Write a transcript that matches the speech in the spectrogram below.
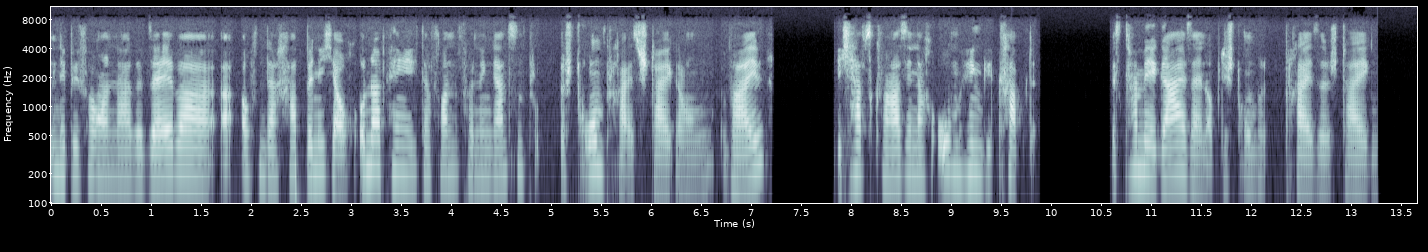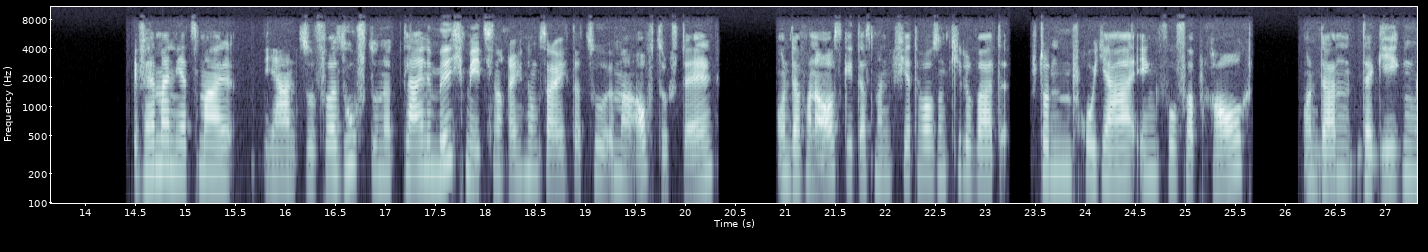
eine PV-Anlage selber äh, auf dem Dach habe, bin ich ja auch unabhängig davon von den ganzen Strompreissteigerungen, weil ich habe es quasi nach oben hin gekappt. Es kann mir egal sein, ob die Strompreise steigen. Wenn man jetzt mal ja, so versucht, so eine kleine Milchmädchenrechnung, sage ich dazu, immer aufzustellen und davon ausgeht, dass man 4000 Kilowattstunden pro Jahr irgendwo verbraucht und dann dagegen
